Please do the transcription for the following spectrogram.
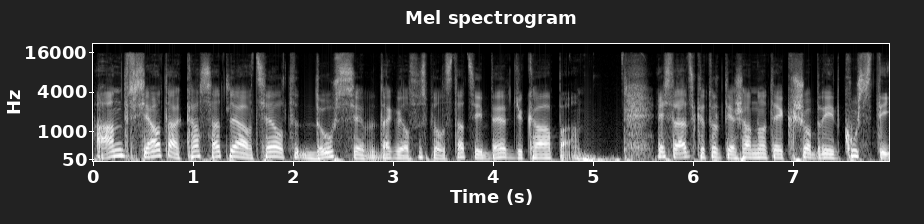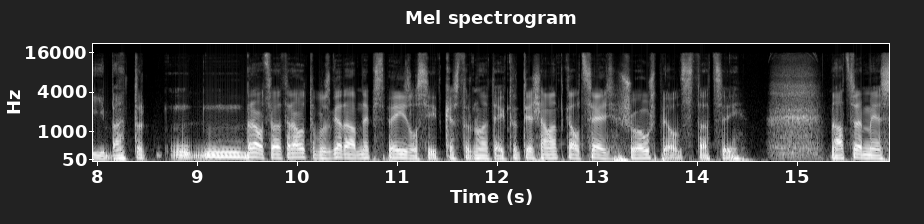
Andris jautā, kas atļāva celt dusi, degvielas uzpildes staciju Berģu kāpā. Es redzu, ka tur tiešām notiek šobrīd kustība. Tur mm, braucot ar autobusu garām, nespēja izlasīt, kas tur notiek. Tur tiešām atkal ceļ šo uzpildes staciju. Nu, atceramies,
